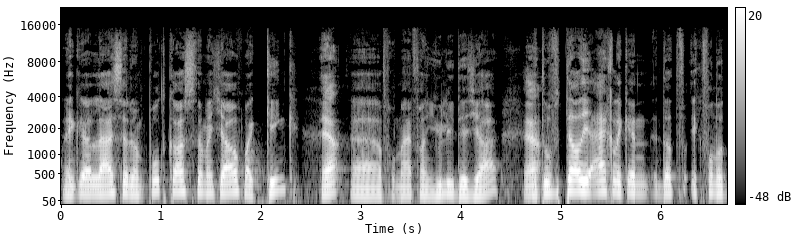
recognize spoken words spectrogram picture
En ik eh, luisterde een podcast met jou bij Kink, Ja, eh volgens mij van juli dit jaar. Ja. En toen vertelde je eigenlijk, en dat, ik vond het,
